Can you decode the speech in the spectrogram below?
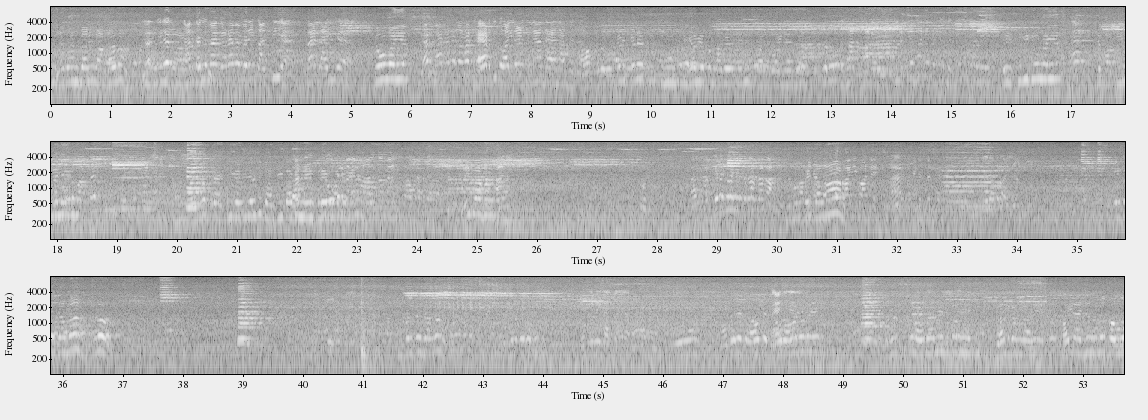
ਦੂਸਰੇ ਦਿਨ ਜਾਲੀ ਲਾ ਸਕਦਾ ਯਾਰ ਇਹਦੇ ਯਾਰ ਤੈਨੂੰ ਮੈਂ ਕਹਿ ਰਿਹਾ ਮੈਂ ਮੇਰੀ ਗਲਤੀ ਹੈ ਮੈਂ ਲਾਈ ਹੈ ਕਿਉਂ ਲਾਈ ਆ ਯਾਰ ਮੈਂ ਕਹਿੰਦਾ ਮੈਂ ਠੈੜ ਦੀ ਦਵਾਈ ਲੈਣ ਚੱਲਿਆ ਤੇ ਨਾ ਆਹ ਕਿਹੜੇ ਕਿਹੜੇ ਕਾਨੂੰਨ ਚ ਲਿਖਿਆ ਵੀ ਆਪਾਂ ਲਾਗੇ ਇਹਨੂੰ ਦਵਾਈ ਲੈਣ ਦੇ ਜਦੋਂ ਸਾਡੇ ਬੱਚੇ ਸਾਡੇ ਬੱਚੇ ਇਹ ਇੱਕ ਵੀ ਕਿਉਂ ਲਾਈ ਆ ਤੇ ਟੈਕਸੀ ਗੱਡੀ ਦੇ ਵਿੱਚ ਬੰਦੀ ਪਾ ਕੇ ਨੇਮ ਪਲੇਟ ਲਾ ਕੇ ਮੈਂ ਮਾਲਕਾ ਮੈਂ ਨਹੀਂ ਪਾ ਸਕਦਾ ਨਹੀਂ ਪਾ ਸਕਦਾ ਅਬ ਕਿਹੜਾ ਦਵਾਈ ਲਗਾ ਸਕਦਾ ਹੁਣ ਕੋਈ ਚੱਲਣਾ ਭਾਈ ਬਾਣੇ ਹੈ ਮੇਰਾ ਭਰਾ ਹੀ ਹੈ ਕੋਈ ਕੋਈ ਚੱਲਦਾ ਹਲੋ ਕੋਈ ਕੋਈ ਚੱਲਦਾ ਮੁਕਲ ਵੀ ਕਰਦਾ ਹੈ ਮੌਕੇ ਤੇ ਚਲਾਓ ਤੇ ਜਾਓ ਰੋਣਾ जल्द कम करनी भाई लाइसेंस नंबर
